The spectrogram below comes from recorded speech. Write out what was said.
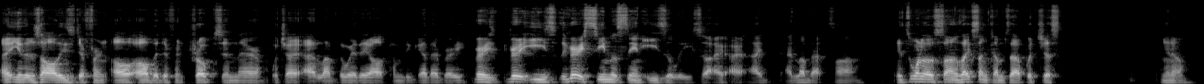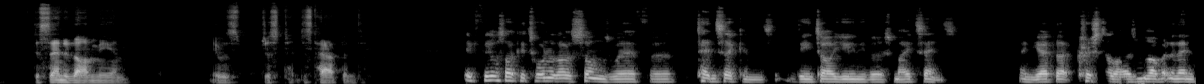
Uh, you know, there's all these different, all, all the different tropes in there, which I, I love the way they all come together very, very, very easily, very seamlessly and easily. So I, I, I love that song. It's one of those songs like Sun Comes Up, which just, you know, descended on me and it was just, just happened. It feels like it's one of those songs where for 10 seconds, the entire universe made sense. And you had that crystallized moment, and then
